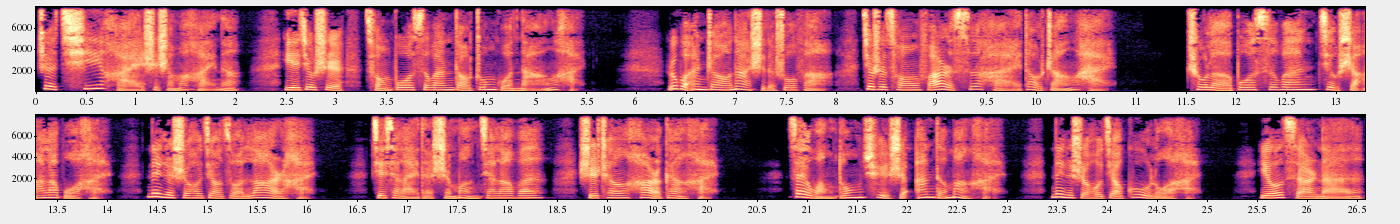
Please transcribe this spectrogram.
这七海是什么海呢？也就是从波斯湾到中国南海。如果按照那时的说法，就是从法尔斯海到长海，出了波斯湾就是阿拉伯海，那个时候叫做拉尔海。接下来的是孟加拉湾，时称哈尔干海。再往东去是安德曼海，那个时候叫固罗海。由此而南，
